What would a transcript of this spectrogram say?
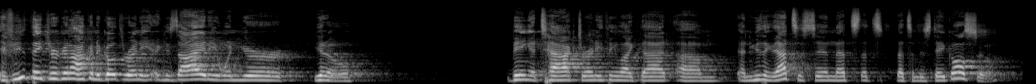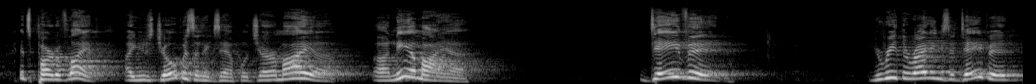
If you think you're not going to go through any anxiety when you're, you know, being attacked or anything like that, um, and you think that's a sin, that's, that's, that's a mistake also. It's part of life. I use Job as an example, Jeremiah, uh, Nehemiah, David. You read the writings of David,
